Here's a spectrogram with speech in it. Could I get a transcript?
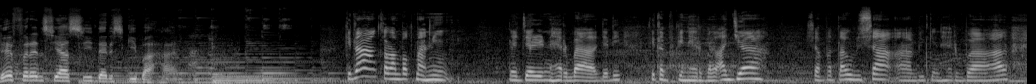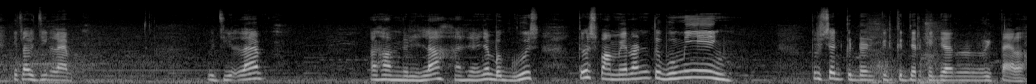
diferensiasi dari segi bahan. kita kelompok tani ngajarin herbal. Jadi kita bikin herbal aja. Siapa tahu bisa ah, bikin herbal. Kita uji lab. Uji lab. Alhamdulillah hasilnya bagus. Terus pameran itu booming. Terus dikejar-kejar retail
